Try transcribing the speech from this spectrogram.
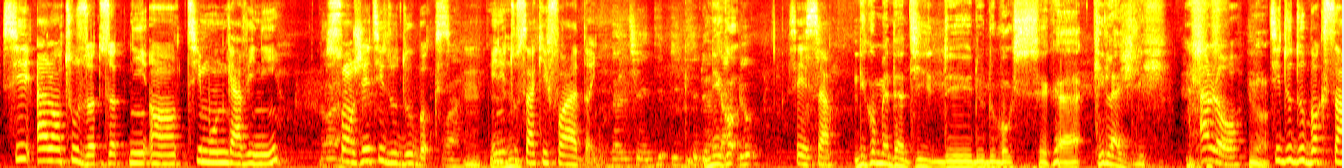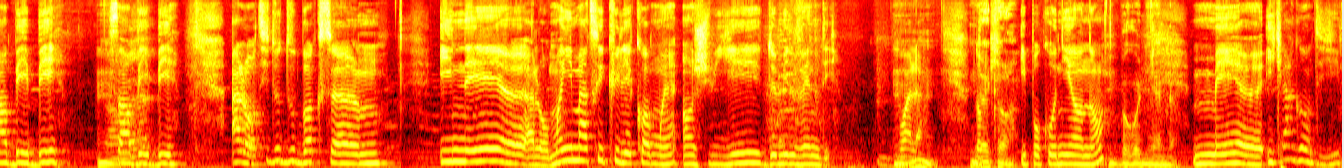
Si allant tous autres, autres ni en petit monde qui a vini, songez petit doudou box. Ouais. Il y a tout ça qu'il faut. Belle C'est ça. Ni combien de temps de Doudou Box Qui l'âge li Alors, petit doudou box sans bébé. Sans bébé. Alors, petit doudou box, euh, il est. euh, alors, moi, il matriculé comme moi en juillet 2022. Voilà. Donc, D'accord. il peut connaître un an. Boroniana. Mais euh, il a grandi,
